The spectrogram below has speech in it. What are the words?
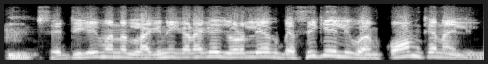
সেটিকেই মানে লাগনি কেড়াকে জড় লিয়ে বেশিকেই লিব আমি কম কেনাই লিব।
